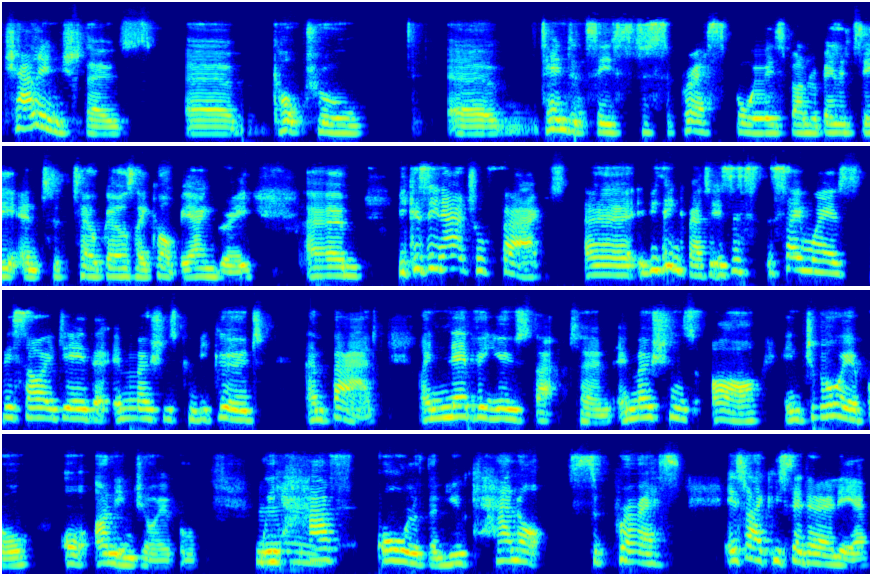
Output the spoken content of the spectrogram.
challenge those uh, cultural uh, tendencies to suppress boys' vulnerability and to tell girls they can't be angry. Um, because in actual fact, uh, if you think about it, it's the same way as this idea that emotions can be good and bad. I never use that term. Emotions are enjoyable or unenjoyable. Mm. We have all of them. You cannot suppress. It's like you said earlier,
